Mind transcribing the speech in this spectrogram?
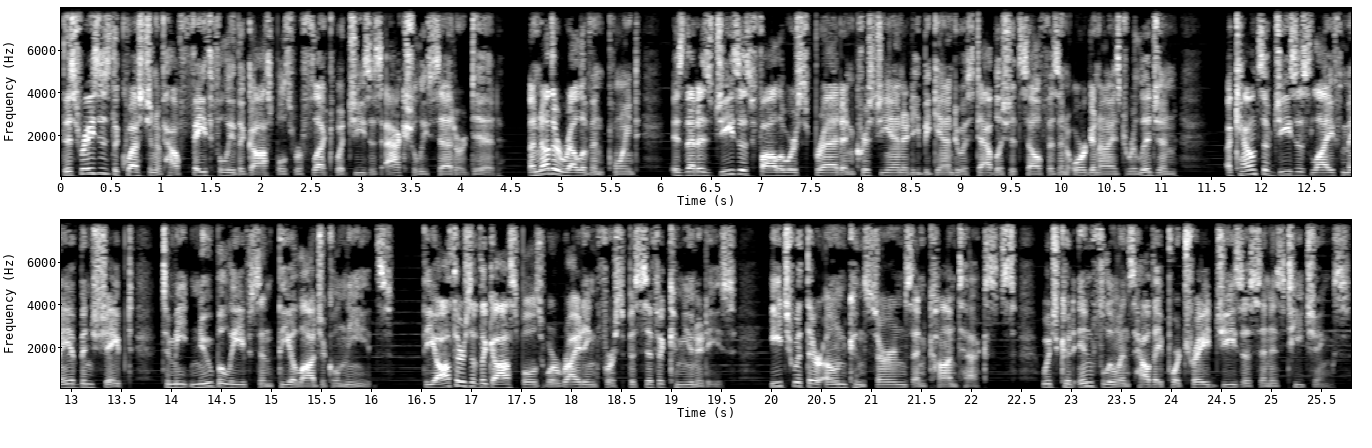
This raises the question of how faithfully the Gospels reflect what Jesus actually said or did. Another relevant point is that as Jesus' followers spread and Christianity began to establish itself as an organized religion, accounts of Jesus' life may have been shaped to meet new beliefs and theological needs. The authors of the Gospels were writing for specific communities, each with their own concerns and contexts, which could influence how they portrayed Jesus and his teachings.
